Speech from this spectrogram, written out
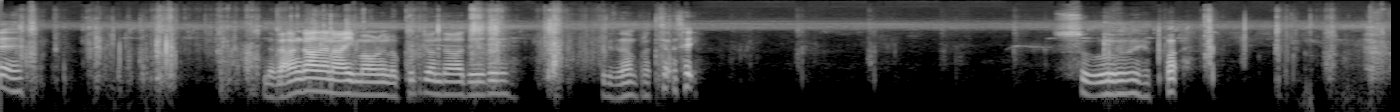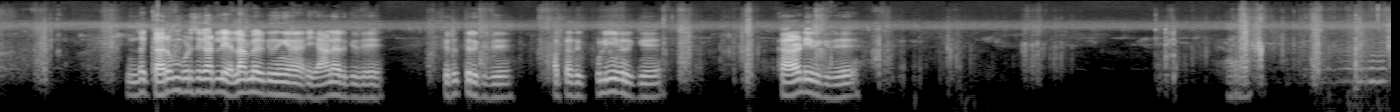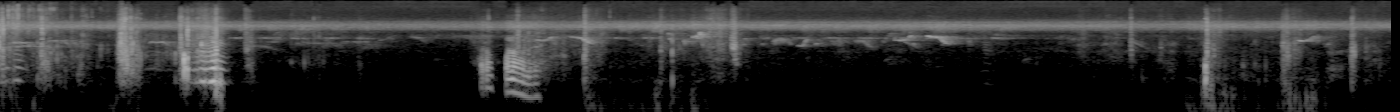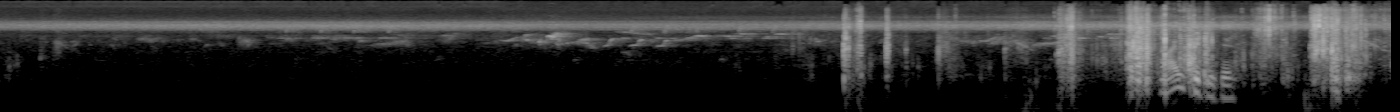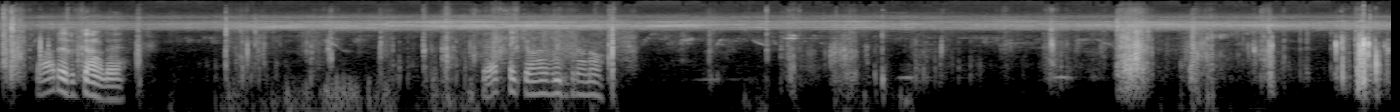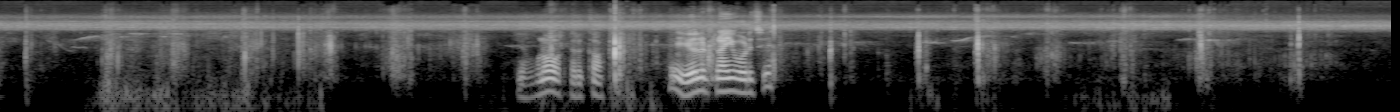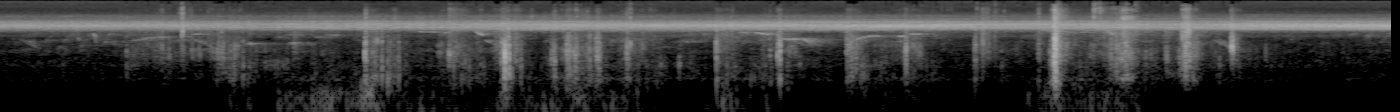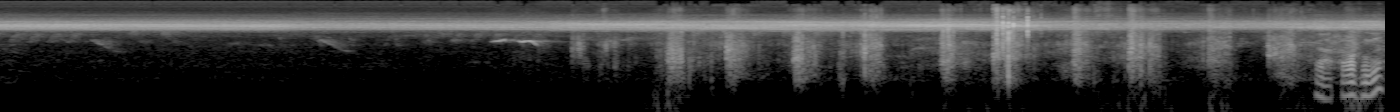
இந்த விளங்காத நாய் அவனுங்களை கூட்டிட்டு வந்தாது இதுதான் பிரச்சனை. சரி. ஸோ எப்போ. இந்த கரும்பு பிடிச்ச காட்டில் எல்லாமே இருக்குதுங்க. யானை இருக்குது சிறுத்தை இருக்குது. பத்ததுக்கு புளியும் இருக்குது கரடி இருக்குது. நாய் சிக்கிது யாரும் இருக்காங்களே? வேட்டைக்கு வேணாலும் வந்துக்கிறானோ எவனோ ஒருத்தர் இருக்கான். ஏய், ஏழு எட்டு நாய் ஓடிச்சு. யாரா அவங்க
